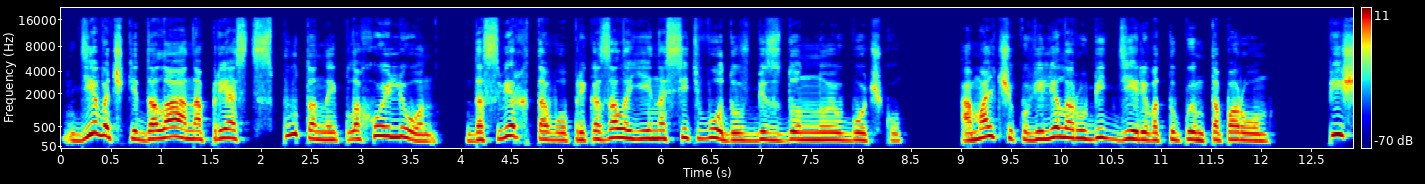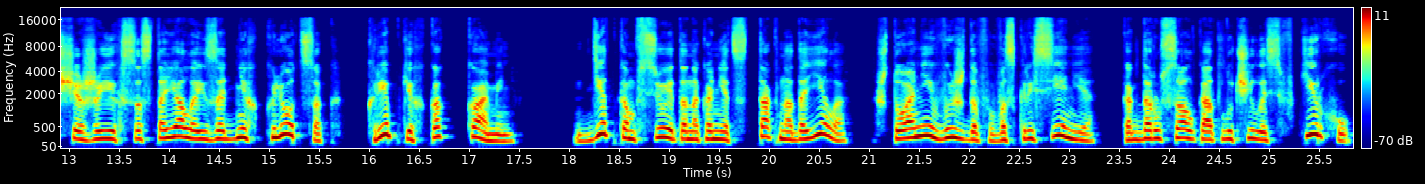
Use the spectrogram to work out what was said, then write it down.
Девочке дала она прясть спутанный плохой лен, да сверх того приказала ей носить воду в бездонную бочку а мальчику велела рубить дерево тупым топором. Пища же их состояла из одних клетцок, крепких как камень. Деткам все это, наконец, так надоело, что они, выждав воскресенье, когда русалка отлучилась в кирху,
